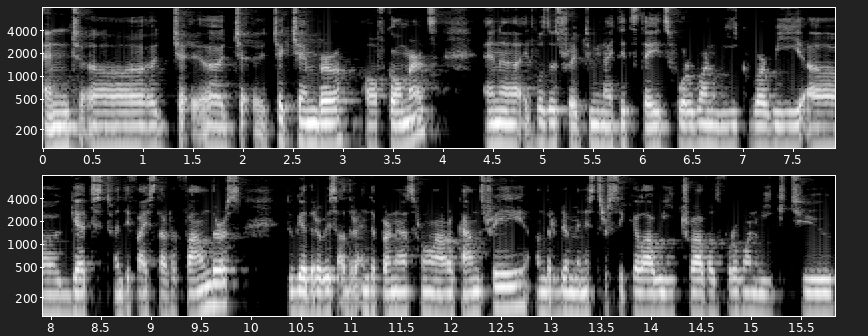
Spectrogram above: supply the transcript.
and uh, Czech Chamber of Commerce and uh, it was a trip to United States for one week where we uh, get 25 startup founders together with other entrepreneurs from our country. Under the Minister Sikela, we traveled for one week to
